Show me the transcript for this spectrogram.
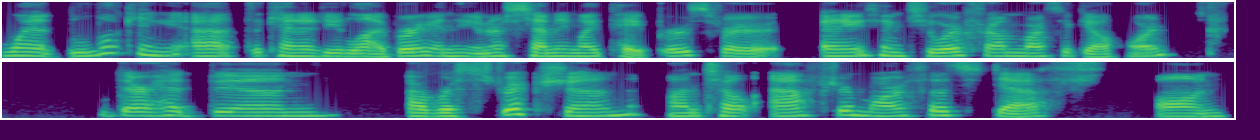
went looking at the Kennedy Library and the Ernest Hemingway papers for anything to or from Martha Gellhorn, there had been a restriction until after Martha's death on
